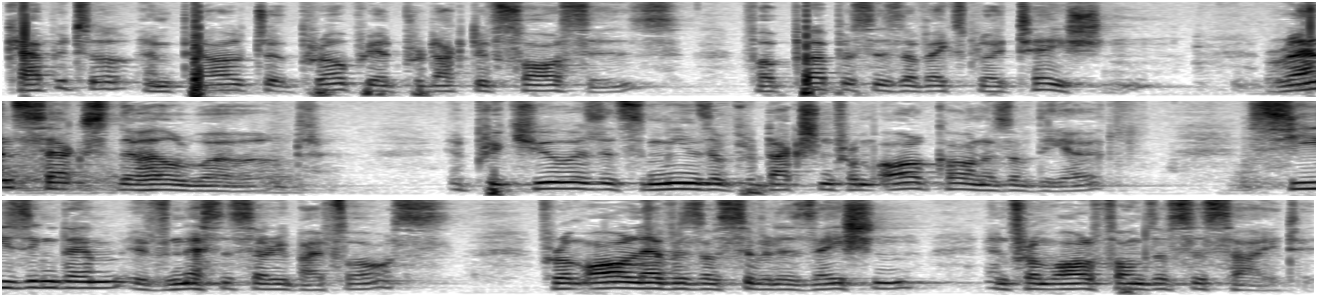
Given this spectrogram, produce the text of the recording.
capital impelled to appropriate productive forces for purposes of exploitation ransacks the whole world. It procures its means of production from all corners of the earth, seizing them, if necessary, by force, from all levels of civilization and from all forms of society.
